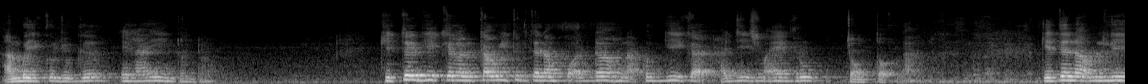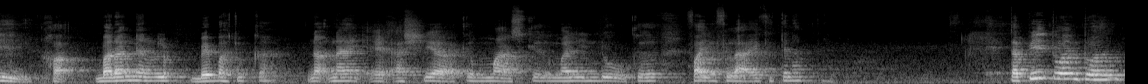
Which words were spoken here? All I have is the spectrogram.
Amba ikut juga eh lain tuan-tuan kita pergi ke Langkawi tu kita nampak dah nak pergi kat Haji Ismail Group. Contohlah. Kita nak beli hak barangan bebas tukar. Nak naik Air Asia ke Mars ke Malindo ke Firefly kita nampak tapi tuan-tuan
